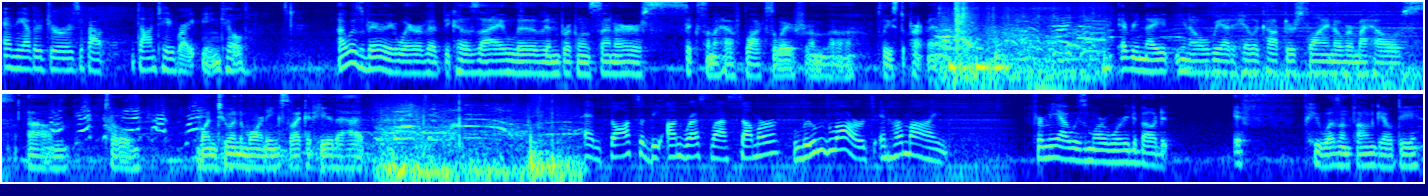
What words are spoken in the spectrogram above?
and the other jurors about Daunte Wright being killed? I was very aware of it because I live in Brooklyn Center, six and a half blocks away from the police department. Every night, you know, we had helicopters flying over my house um, till one, two in the morning, so I could hear that. And thoughts of the unrest last summer loomed large in her mind. For me, I was more worried about it if he wasn't found guilty,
